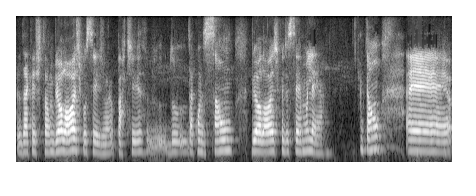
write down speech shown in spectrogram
da questão biológica, ou seja, a partir do, da condição biológica de ser mulher. Então, é,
